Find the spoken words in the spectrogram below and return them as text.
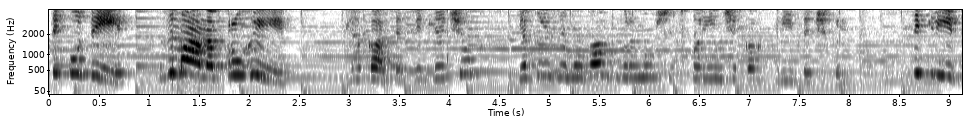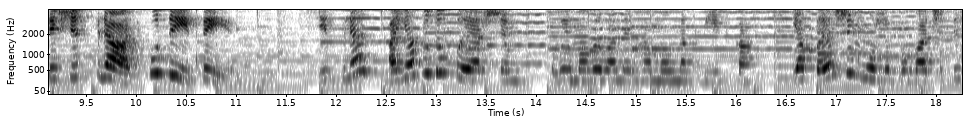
Ти куди? Зима навкруги. Злякався світлячок, який зимував, звернувшись в корінчиках квіточки. Всі квіти ще сплять. Куди ти? Всі сплять, а я буду першим, вимовила невгамовна квітка. Я першим можу побачити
